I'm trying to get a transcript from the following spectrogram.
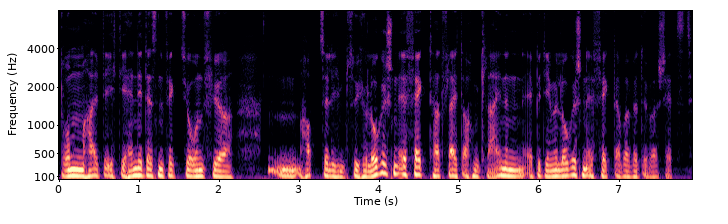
Drum halte ich die Händedesinfektion für hm, hauptsächlich einen psychologischen Effekt, hat vielleicht auch einen kleinen epidemiologischen Effekt, aber wird überschätzt.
